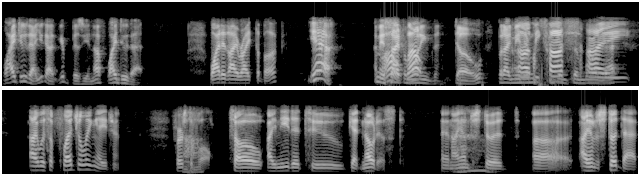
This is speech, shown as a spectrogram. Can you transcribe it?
Why do that? You got you're busy enough. Why do that? Why did I write the book? Yeah. I mean, Oh, aside from well- wanting the dough, but I mean, uh, because. I I was a fledgling agent, 1st of Uh-huh. all. So I needed to get noticed, and I understood. Uh, I understood that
